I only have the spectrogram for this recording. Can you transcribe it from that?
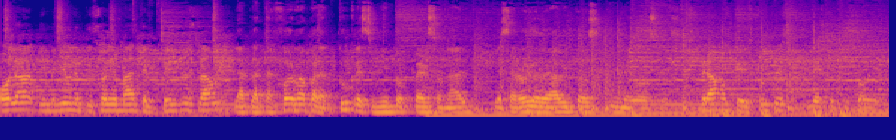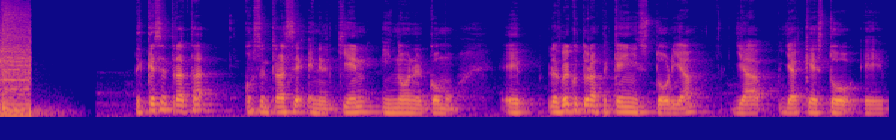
Hola, bienvenido a un episodio más del Business Lounge, la plataforma para tu crecimiento personal, desarrollo de hábitos y negocios. Esperamos que disfrutes de este episodio. ¿De qué se trata? Concentrarse en el quién y no en el cómo. Eh, les voy a contar una pequeña historia, ya, ya que esto eh,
